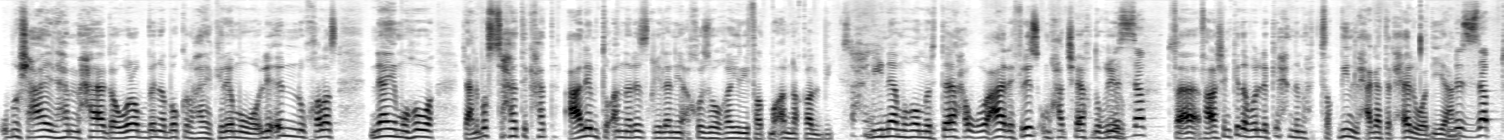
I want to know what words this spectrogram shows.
ومش عايل هم حاجة وربنا بكرة هيكرمه لأنه خلاص نايم وهو. يعني بص حياتك حتى علمت أن رزقي لن يأخذه غيري فاطمأن قلبي. صحيح. بينام وهو مرتاح وعارف رزقه محدش هياخده غيره. بالظبط. فعشان كده بقول لك إحنا مفتقدين الحاجات الحلوة دي يعني. بالظبط.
